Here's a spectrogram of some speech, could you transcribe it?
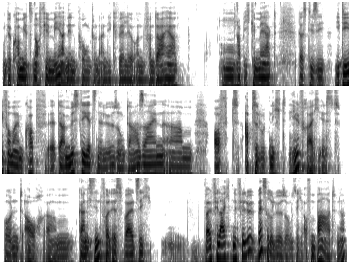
Und wir kommen jetzt noch viel mehr an den Punkt und an die Quelle. Und von daher habe ich gemerkt, dass diese Idee von meinem Kopf, äh, da müsste jetzt eine Lösung da sein, ähm, oft absolut nicht hilfreich ist und auch ähm, gar nicht sinnvoll ist, weil sich weil vielleicht eine viel bessere Lösung sich offenbart. Ne?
